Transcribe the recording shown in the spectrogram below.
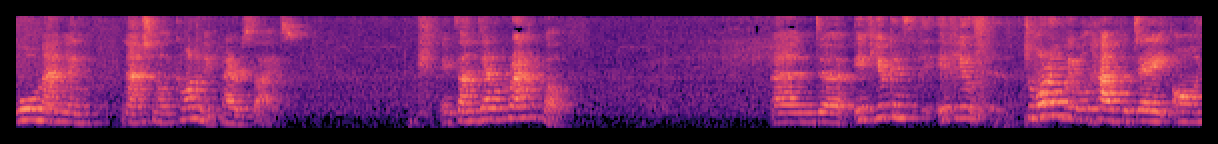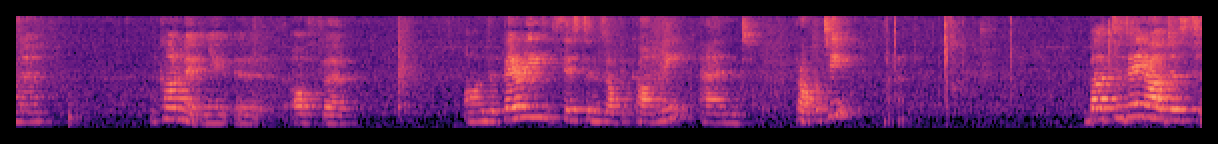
war-mangling national economy parasites. It's undemocratical. And uh, if you can, if you, tomorrow we will have the day on uh, economy uh, of, uh, on the very systems of economy and property. But today I'll just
